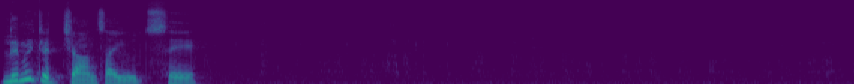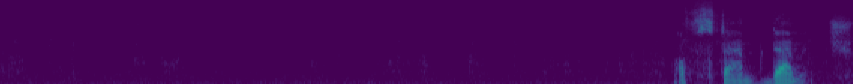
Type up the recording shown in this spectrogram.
limited chance I would say of stamp damage.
